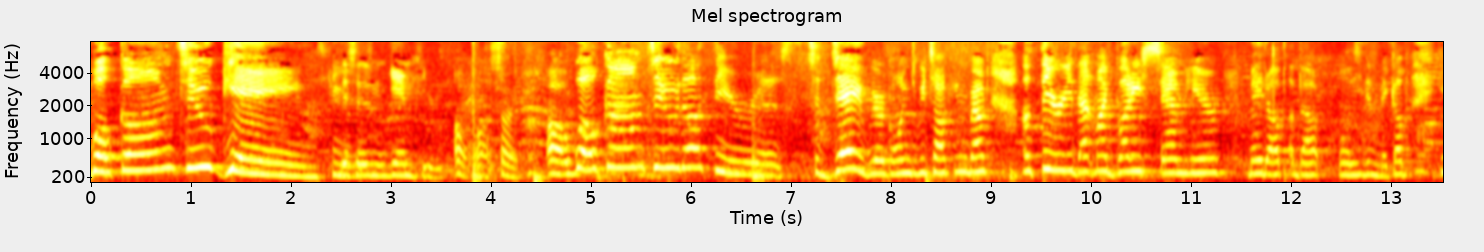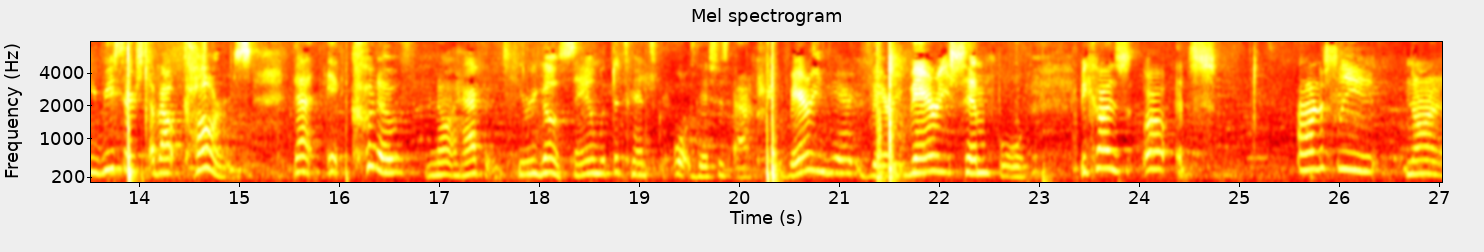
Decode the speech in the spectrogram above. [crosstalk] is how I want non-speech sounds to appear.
Welcome to Game This isn't game theory. Oh, oh, sorry. Uh, welcome to the Theorist. Today we are going to be talking about a theory that my buddy Sam here made up about. Well, he didn't make up. He researched about cars that it could have not happened. Here we go, Sam with the transcript. Well, this is actually very, very, very, very simple because, well, it's honestly not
